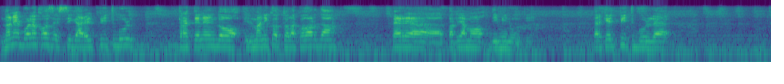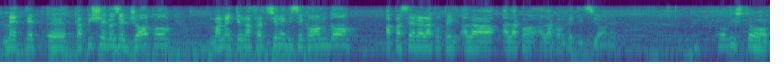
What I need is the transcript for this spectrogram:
Non è buona cosa istigare il pitbull trattenendo il manicotto alla corda per eh, parliamo di minuti. Perché il pitbull mette, eh, capisce cos'è il gioco, ma mette una frazione di secondo a passare alla, alla, alla, alla competizione. Ho visto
